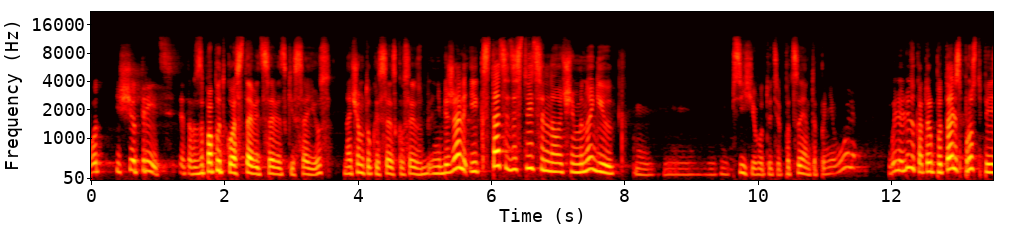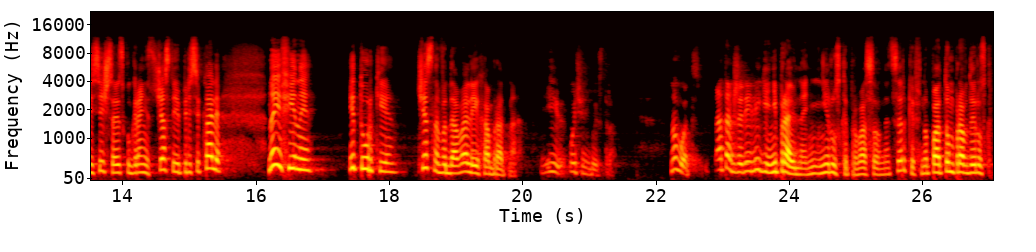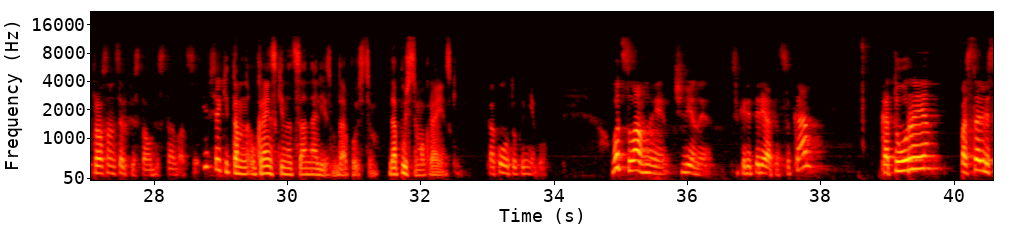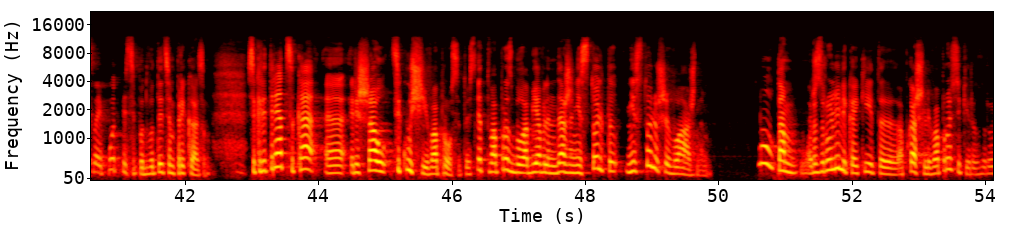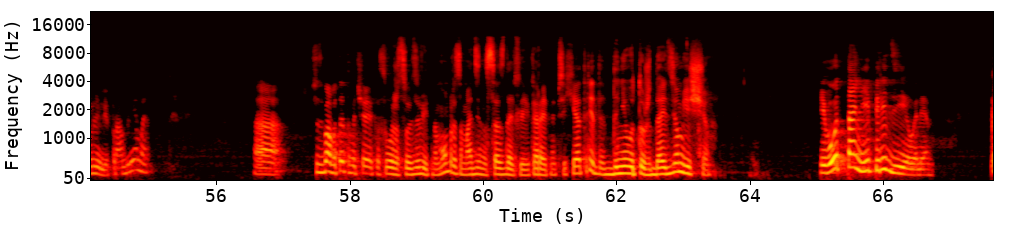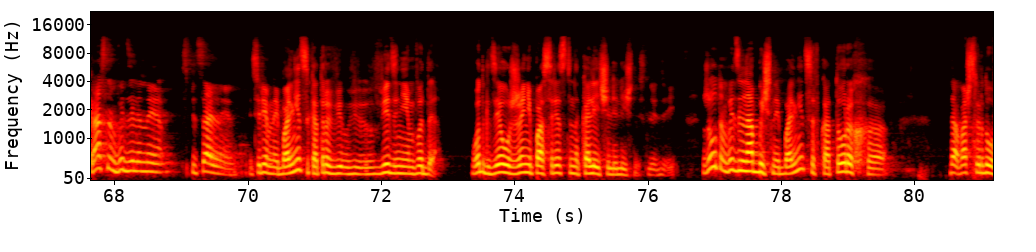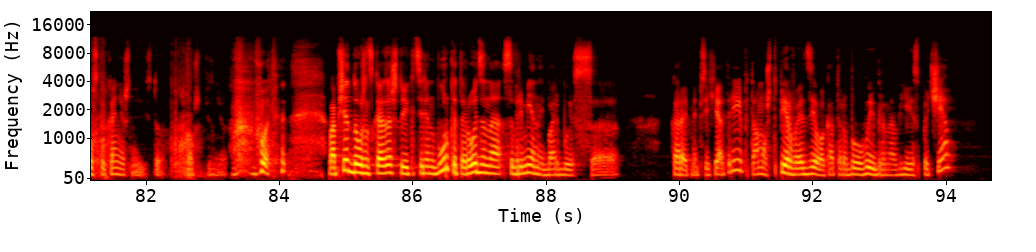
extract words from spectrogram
Вот еще треть – это за попытку оставить Советский Союз – на чем только из Советского Союза не бежали. И, кстати, действительно, очень многие психи, вот эти пациенты по неволе, были люди, которые пытались просто пересечь советскую границу. Часто ее пересекали, но и финны, и турки честно выдавали их обратно. И очень быстро. Ну вот. А также религия неправильная, не русская православная церковь, но потом, правда, и русская православная церковь стала доставаться. И всякий там украинский национализм, допустим. Допустим, украинский какого только не было. Вот славные члены секретариата ЦК, которые поставили свои подписи под вот этим приказом. Секретариат ЦК э, решал текущие вопросы. То есть этот вопрос был объявлен даже не столь, не столь уж и важным. Ну, там разрулили какие-то, обкашляли вопросики, разрулили проблемы. А, Судьба вот этого человека сложится удивительным образом. Один из создателей карательной психиатрии, до, до него тоже дойдем еще. И вот они переделали. Красным выделены специальные тюремные больницы, которые в, ведении МВД. Вот где уже непосредственно калечили личность людей. Желтым выделены обычные больницы, в которых... Да, ваша Свердловская, конечно, есть. Да, без нее. Вот. Вообще должен сказать, что Екатеринбург – это родина современной борьбы с э, карательной психиатрией, потому что первое дело, которое было выиграно в ЕСПЧ,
